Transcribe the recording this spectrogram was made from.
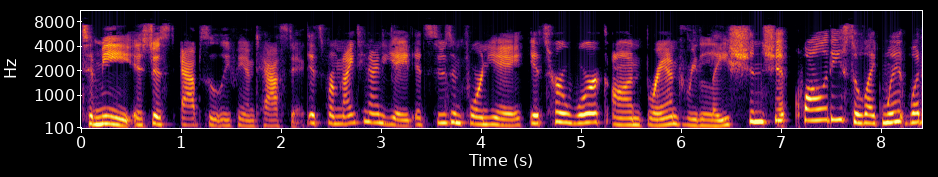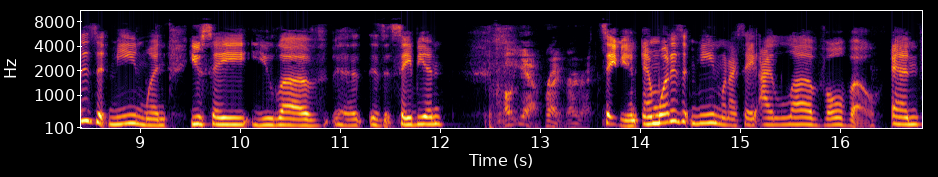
to me, it's just absolutely fantastic. It's from 1998. It's Susan Fournier. It's her work on brand relationship quality. So like, when, what does it mean when you say you love, uh, is it Sabian? Oh yeah, right, right, right. Sabian. And what does it mean when I say I love Volvo? And,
